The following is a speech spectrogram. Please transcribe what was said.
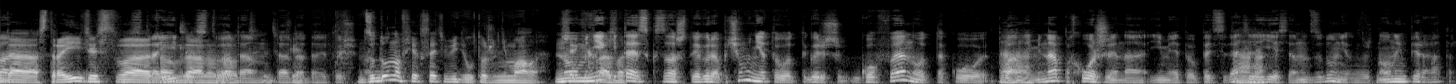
Государства, Да, строительство. строительство, там, да, да, да, там, да, да, да, это очень много. Дзудонов я, кстати, видел тоже немало. Но мне разных. китаец сказал, что я говорю, а почему нету, вот ты говоришь, Гофен, вот такого плана Ага. имена, похожие на имя этого председателя Ага. есть, а на Цзэдун нет. Он говорит, но он император,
